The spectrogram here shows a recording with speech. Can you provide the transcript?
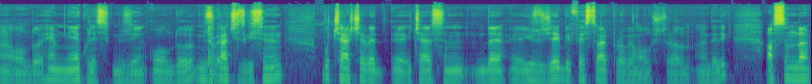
e, olduğu hem neoklasik müziğin olduğu müzikal evet. çizgisinin bu çerçeve e, içerisinde e, yüzeceği bir festival programı oluşturalım e, dedik. Aslında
